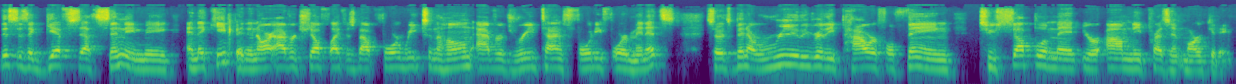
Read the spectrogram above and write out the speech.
This is a gift seth's sending me and they keep it. And our average shelf life is about four weeks in the home. Average read times 44 minutes. So it's been a really really powerful thing to supplement your omnipresent marketing.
